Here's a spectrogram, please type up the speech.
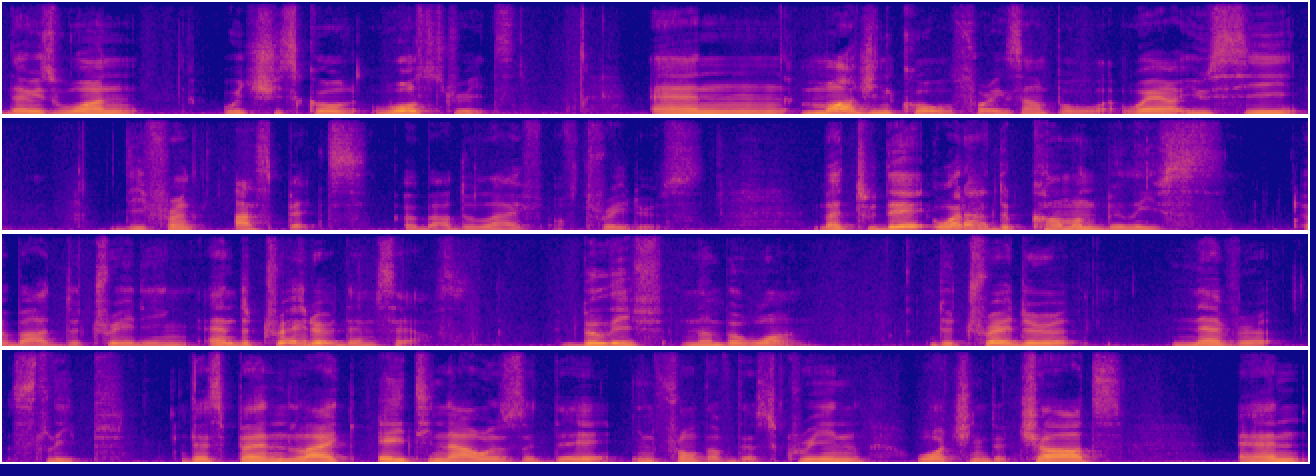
There is one which is called Wall Street. And Margin Call, for example, where you see different aspects about the life of traders. But today, what are the common beliefs about the trading and the trader themselves? Belief number one, the trader never sleeps. They spend like 18 hours a day in front of the screen, watching the charts, and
